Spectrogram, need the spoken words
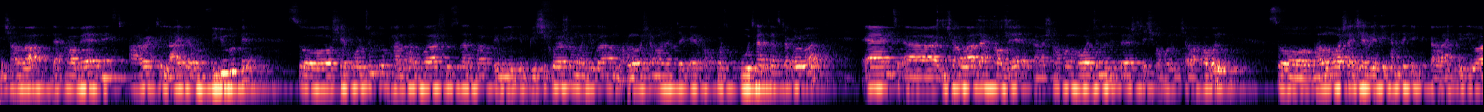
ইনশাল্লাহ দেখা হবে নেক্সট আরও একটি লাইভ এবং ভিডিওতে। সো সে পর্যন্ত ভালো থাকবা, সুস্থ থাকবা ফ্যামিলিকে বেশি করার সময় দেবা ভালোবাসা মানুষটাকে অফকোর্স বোঝার চেষ্টা করবা। অ্যান্ড ইনশাল্লাহ দেখা হবে সফল হওয়ার জন্য যেতে আসছি সফল ইনশাল্লাহ হবই। সো ভালোবাসা হিসেবে এখান থেকে একটা লাইক দিয়ে দিবা,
